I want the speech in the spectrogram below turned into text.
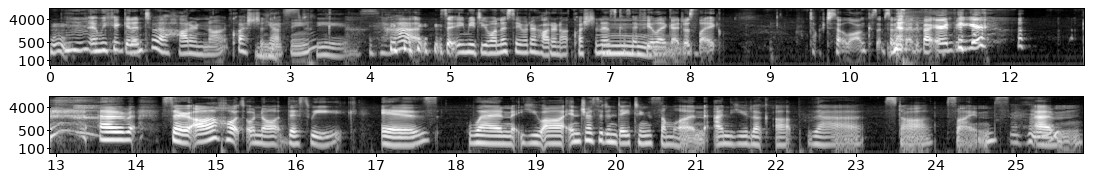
Mm-hmm. And we could get into a hot or not question. Yes, do you think? please. Yeah. so, Amy, do you want to say what our hot or not question is? Because I feel like I just like talked so long because I'm so excited about Erin being here. um, so our hot or not this week is when you are interested in dating someone and you look up their star signs. Mm-hmm. Um,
